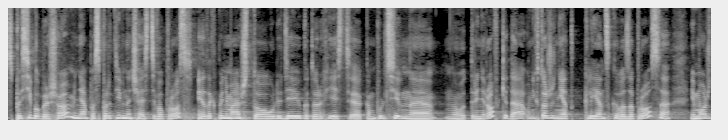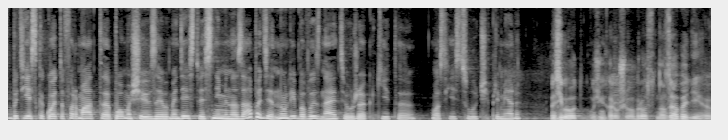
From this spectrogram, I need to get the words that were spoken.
Спасибо большое. У меня по спортивной части вопрос. Я так понимаю, что у людей, у которых есть э, компульсивные ну, тренировки, да, у них тоже нет клиентского запроса, и, может быть, есть какой-то формат э, помощи и взаимодействия с ними на Западе, ну, либо вы знаете уже какие-то, у вас есть случаи, примеры. Спасибо. Вот очень хороший вопрос. На Западе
